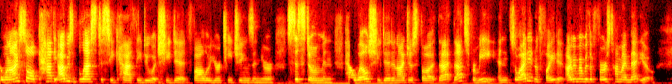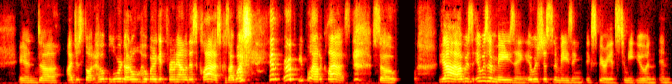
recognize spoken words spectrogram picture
so when I saw Kathy, I was blessed to see Kathy do what she did, follow your teachings and your system and how well she did. And I just thought that that's for me. And so I didn't fight it. I remember the first time I met you. And uh, I just thought, hope, Lord, I don't hope I get thrown out of this class because I watched him throw people out of class. So yeah, I was it was amazing. It was just an amazing experience to meet you and and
